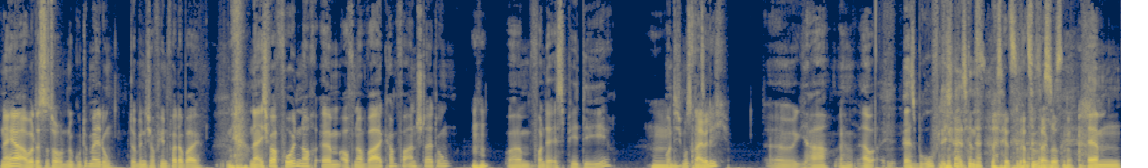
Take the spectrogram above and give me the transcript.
Naja, aber das ist doch eine gute Meldung. Da bin ich auf jeden Fall dabei. Na, ich war vorhin noch ähm, auf einer Wahlkampfveranstaltung Mhm. ähm, von der SPD. Hm. Und ich muss ganz- Freiwillig? Äh, ja, äh, aber also beruflich. also, ne? Was hättest du dazu sagen Ach so. müssen? ne? ähm,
